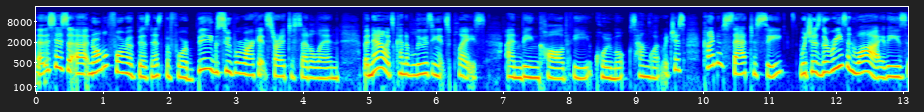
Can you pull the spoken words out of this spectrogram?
Now, this is a normal form of business before big supermarkets started to settle in, but now it's kind of losing its place and being called the 골목 상권, which is kind of sad to see which is the reason why these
